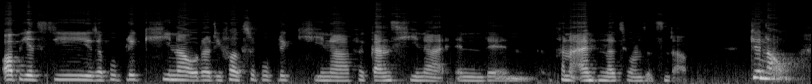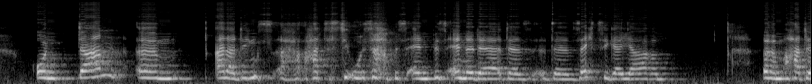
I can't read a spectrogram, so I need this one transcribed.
ob jetzt die Republik China oder die Volksrepublik China für ganz China in den Vereinten Nationen sitzen darf. Genau. Und dann ähm, allerdings hat es die USA bis, bis Ende der, der, der 60er Jahre hatte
